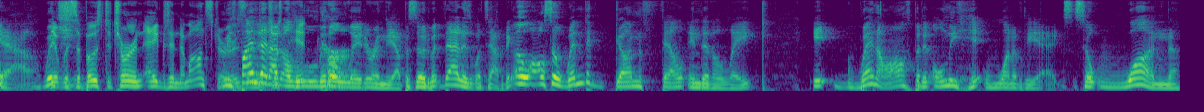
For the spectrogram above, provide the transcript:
Yeah, that was supposed to turn eggs into monsters We find that out a little her. later in the episode, but that is what's happening. Oh, also, when the gun fell into the lake, it went off, but it only hit one of the eggs. So one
